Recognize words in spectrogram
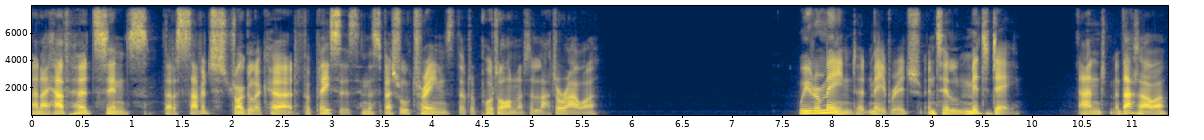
And I have heard since that a savage struggle occurred for places in the special trains that were put on at a latter hour. We remained at Weybridge until midday, and at that hour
